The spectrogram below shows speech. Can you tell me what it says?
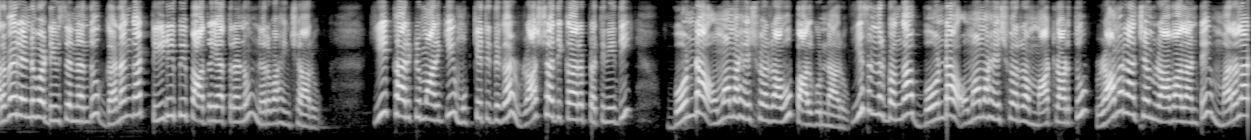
అరవై రెండవ డివిజన్ నందు ఘనంగా టీడీపీ పాదయాత్రను నిర్వహించారు. ఈ కార్యక్రమానికి ముఖ్య అతిథిగా రాష్ట్ర అధికార ప్రతినిధి బోండా ఉమామహేశ్వరరావు పాల్గొన్నారు. ఈ సందర్భంగా బోండా ఉమామహేశ్వరరావు మాట్లాడుతూ రామరాజ్యం రావాలంటే మరలా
